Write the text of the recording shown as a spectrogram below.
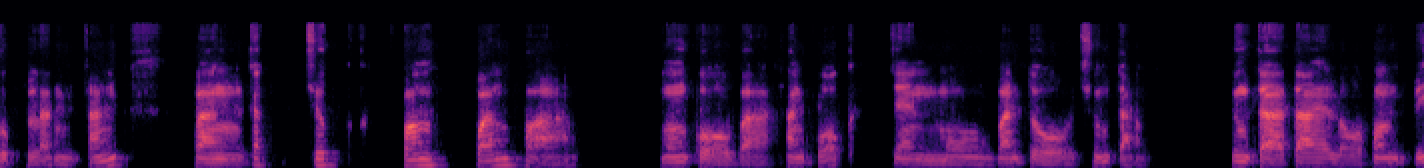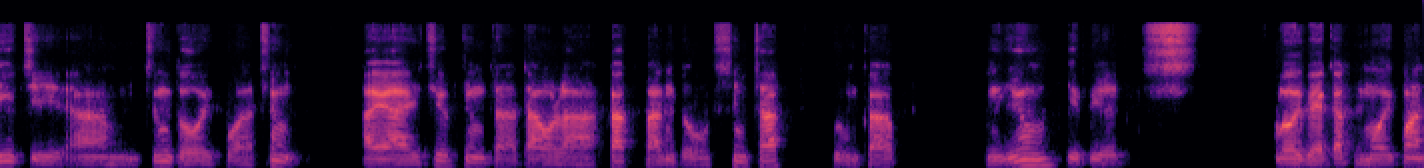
vực lân cận bằng các chức quan quan hòa Mông Cổ và Hàn Quốc trên một bản đồ trung tâm. Chúng ta tại lộ hôn vị trí um, chúng tôi của chúng. Ai ai trước chúng ta tạo là các bản đồ sinh chắc cung cấp những chi việc về các mối quan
